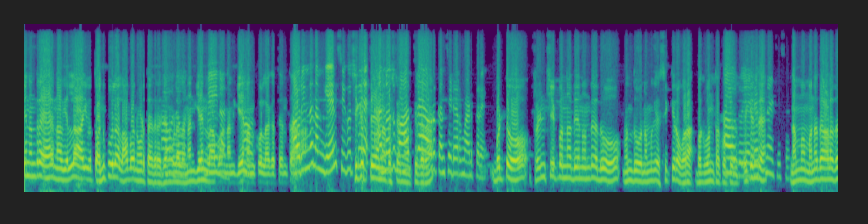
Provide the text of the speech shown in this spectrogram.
ಏನಂದ್ರೆ ನಾವೆಲ್ಲ ಇವತ್ತು ಅನುಕೂಲ ಲಾಭ ನೋಡ್ತಾ ಇದಾರೆ ಜನಗಳೆಲ್ಲ. ನನ್ಗೇನ್ ಲಾಭ ನನ್ಗೇನ್ ಅನುಕೂಲ ಆಗತ್ತೆ ಅಂತ ಅವರಿಂದ ಸಿಗುತ್ತೆ ಸಿಗುತ್ತೆ ಅನ್ನೋದು ಮಾತ್ರ ಅವರು ಕನ್ಸಿಡರ್ ಮಾಡ್ತಾರೆ. ಬಟ್ ಫ್ರೆಂಡ್ಶಿಪ್ ಅನ್ನೋದೇನು ಅಂದ್ರೆ ಅದು ಒಂದು ನಮಗೆ ಸಿಕ್ಕಿರೋ ವರ ಭಗವಂತ ಕೊಟ್ಟಿರೋದು ಯಾಕೆಂದ್ರೆ ನಮ್ಮ ಮನದಾಳದ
